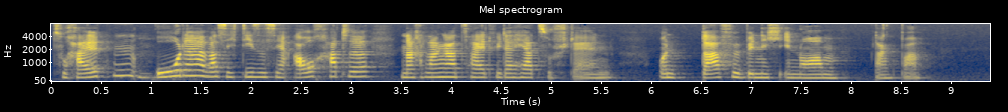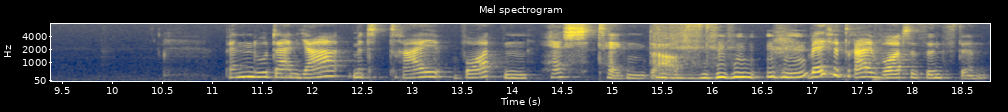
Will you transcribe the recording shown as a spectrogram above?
zu halten mhm. oder, was ich dieses Jahr auch hatte, nach langer Zeit wieder herzustellen. Und dafür bin ich enorm dankbar. Wenn du dein Jahr mit drei Worten hashtaggen darfst, mhm. welche drei Worte sind es denn?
